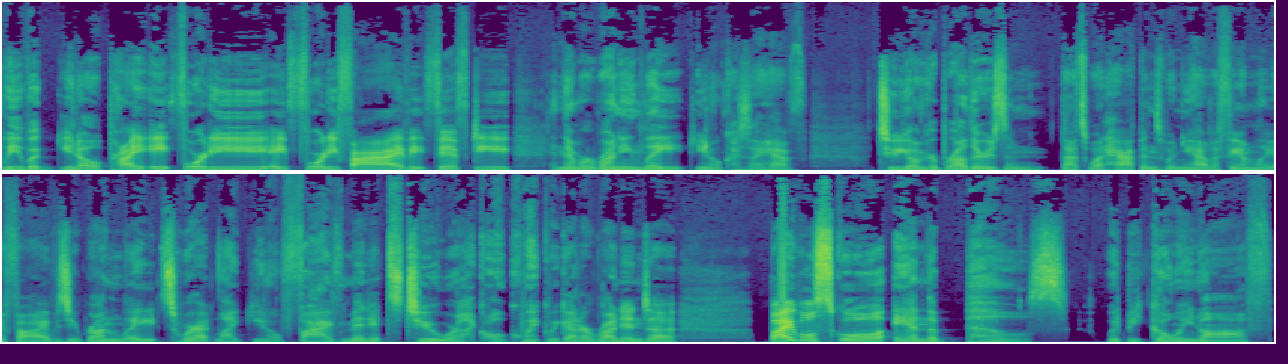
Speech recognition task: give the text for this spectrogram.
we would you know probably 840 845 850 and then we're running late you know because i have two younger brothers and that's what happens when you have a family of five is you run late. So we're at like you know five minutes to we're like oh quick we got to run into bible school and the bells would be going off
